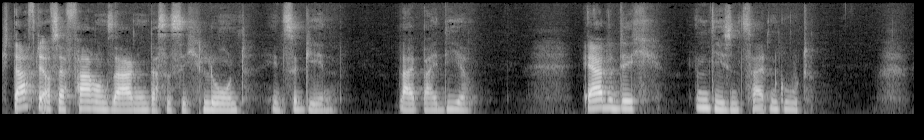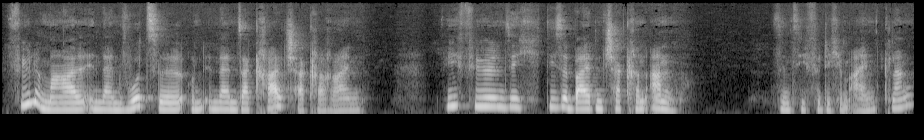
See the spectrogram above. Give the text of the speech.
Ich darf dir aus Erfahrung sagen, dass es sich lohnt, hinzugehen. Bleib bei dir. Erde dich in diesen Zeiten gut. Fühle mal in dein Wurzel- und in dein Sakralchakra rein. Wie fühlen sich diese beiden Chakren an? Sind sie für dich im Einklang?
